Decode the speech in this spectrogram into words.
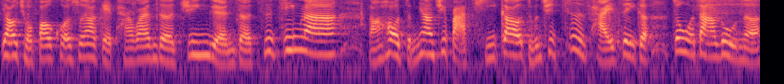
要求包括说要给台湾的军援的资金啦，然后怎么样去把提高，怎么去制裁这个中国大陆呢？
